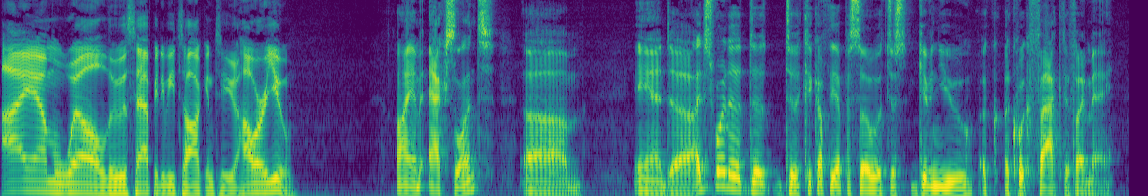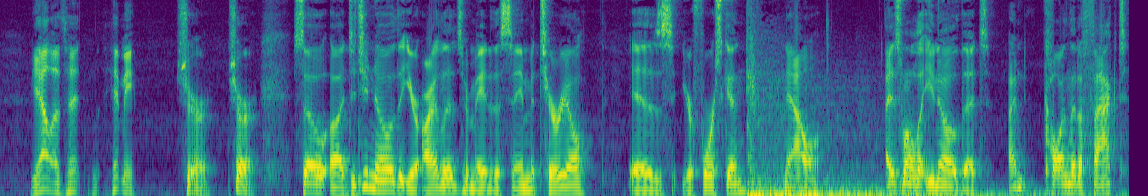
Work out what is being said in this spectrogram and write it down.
I am well, Lewis. Happy to be talking to you. How are you? I am excellent. Um, and uh, I just wanted to, to, to kick off the episode with just giving you a, a quick fact, if I may. Yeah, let's hit hit me. Sure, sure. So, uh, did you know that your eyelids are made of the same material as your foreskin? Now, I just want to let you know that I'm calling that a fact,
